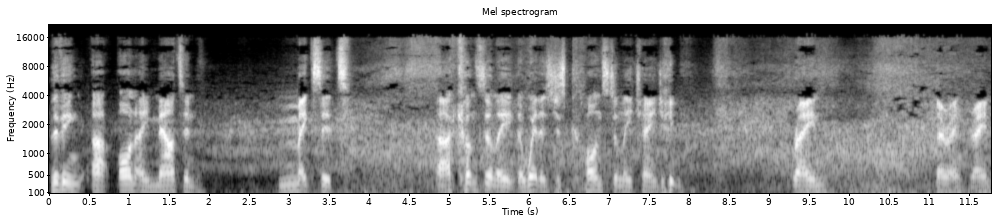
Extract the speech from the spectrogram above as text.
Living uh, on a mountain makes it uh, constantly, the weather's just constantly changing. rain, no rain, rain,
